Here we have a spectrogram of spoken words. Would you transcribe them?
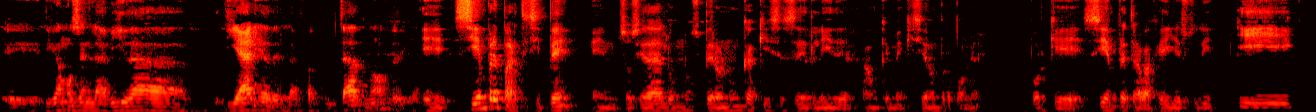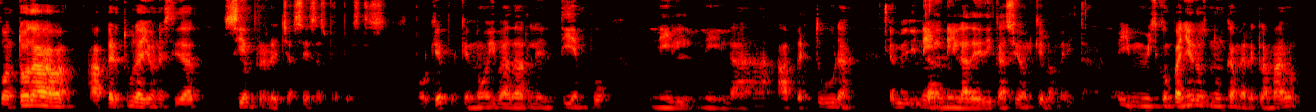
eh, digamos, en la vida diaria de la facultad, ¿no? Eh, siempre participé en sociedad de alumnos, pero nunca quise ser líder, aunque me quisieron proponer, porque siempre trabajé y estudié. Y con toda apertura y honestidad, siempre rechacé esas propuestas. ¿Por qué? Porque no iba a darle el tiempo ni, ni la apertura ni, ni, la dedicación que lo ameritaba. Y mis compañeros nunca me reclamaron,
